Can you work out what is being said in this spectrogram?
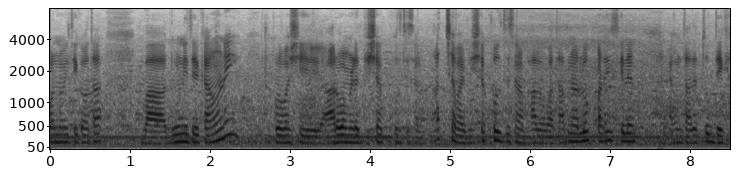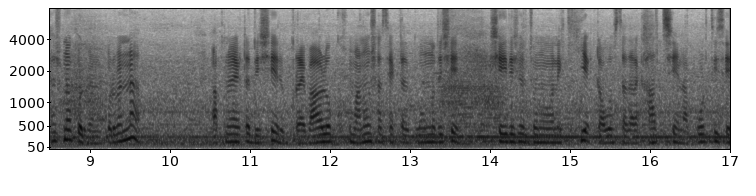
অনৈতিকতা বা দুর্নীতির কারণেই প্রবাসী আরব আমিরাত ভিসা খুলতেছে না। আচ্ছা ভাই ভিসা খুলতেছে না, ভালো কথা। আপনারা লোক পাঠিয়েছিলেন, এখন তাদের তো দেখাশোনা করবেন করবেন না? আপনার একটা দেশের প্রায় বারো লক্ষ মানুষ আছে, একটা অন্য দেশে, সেই দেশের জন্য মানে কী একটা অবস্থা তারা খাচ্ছে না পড়তেছে,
